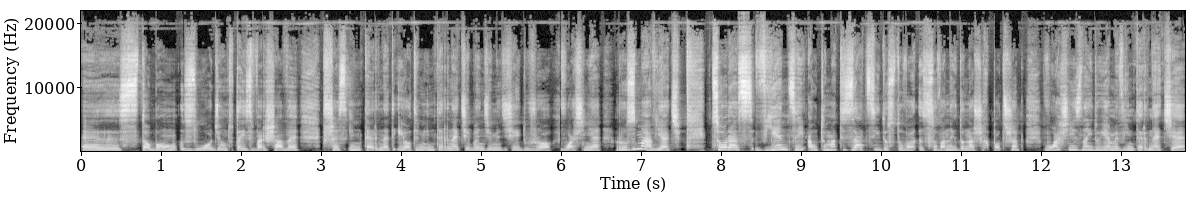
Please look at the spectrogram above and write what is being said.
e, z Tobą, z Łodzią, tutaj z Warszawy, przez internet i o tym internecie będziemy dzisiaj dużo właśnie rozmawiać. Coraz więcej automatyzacji dostosowanych do naszych potrzeb właśnie znajdujemy w internecie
